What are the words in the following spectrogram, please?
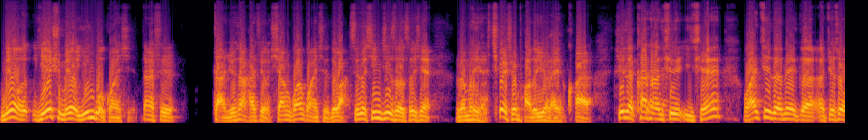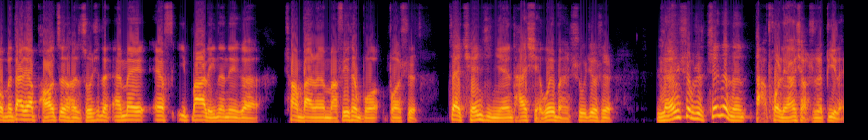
没有，也许没有因果关系，但是。感觉上还是有相关关系的，对吧？随着新技术的出现，人们也确实跑得越来越快了。现在看上去，以前我还记得那个，呃，就是我们大家跑者很熟悉的 M A F 一八零的那个创办人马菲特博博士，在前几年他还写过一本书，就是人是不是真的能打破两小时的壁垒？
